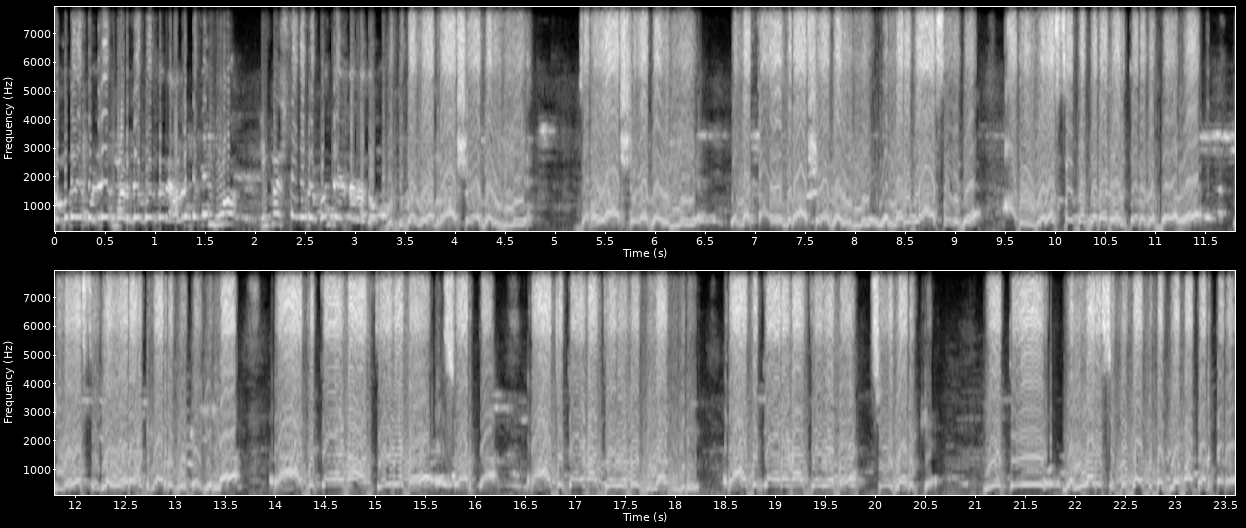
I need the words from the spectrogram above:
ಸಮುದಾಯಕ್ಕೆ ಒಳ್ಳೇದು ಮಾಡಬೇಕು ಅಂತಾರೆ. ಅದ್ರ ಬಗ್ಗೆ ನೀವು ಇಂಟ್ರೆಸ್ಟ್ ತಗೋಬೇಕು ಅಂತ ಹೇಳ್ತಾರೆ ಅದು. ಬುದ್ಧ ಭಗವಾನರ ಆಶೀರ್ವಾದ ಇಲ್ಲಿ ಜನರ ಆಶೀರ್ವಾದ ಇಲ್ಲಿ ಎಲ್ಲ ತಾಯಂದ್ರ ಆಶೀರ್ವಾದ ಇಲ್ಲಿ ಎಲ್ಲರಿಗೂ ಆಸೆ ಇದೆ. ಅದು ವ್ಯವಸ್ಥೆ ಬಗ್ಗೆ ನಾನು ಹೇಳ್ತಾ ಇರೋದಂತಂದ್ರೆ ಈ ವ್ಯವಸ್ಥೆಗೆ ಹೋರಾಟಗಾರರು ಬೇಕಾಗಿಲ್ಲ. ರಾಜಕಾರಣ ಅಂತ ಹೇಳಿದ್ರೆ ಸ್ವಾರ್ಥ. ರಾಜಕಾರಣ ಅಂತ ಹೇಳೇನೆ ಗುಲಾಮಗಿರಿ ರಾಜಕಾರಣ ಅಂತ ಹೇಳೇನೆ ಸುಳ್ಳುಗಾರಿಕೆ ಇವತ್ತು ಎಲ್ಲರೂ ಸಂವಿಧಾನದ ಬಗ್ಗೆ ಮಾತಾಡ್ತಾರೆ.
